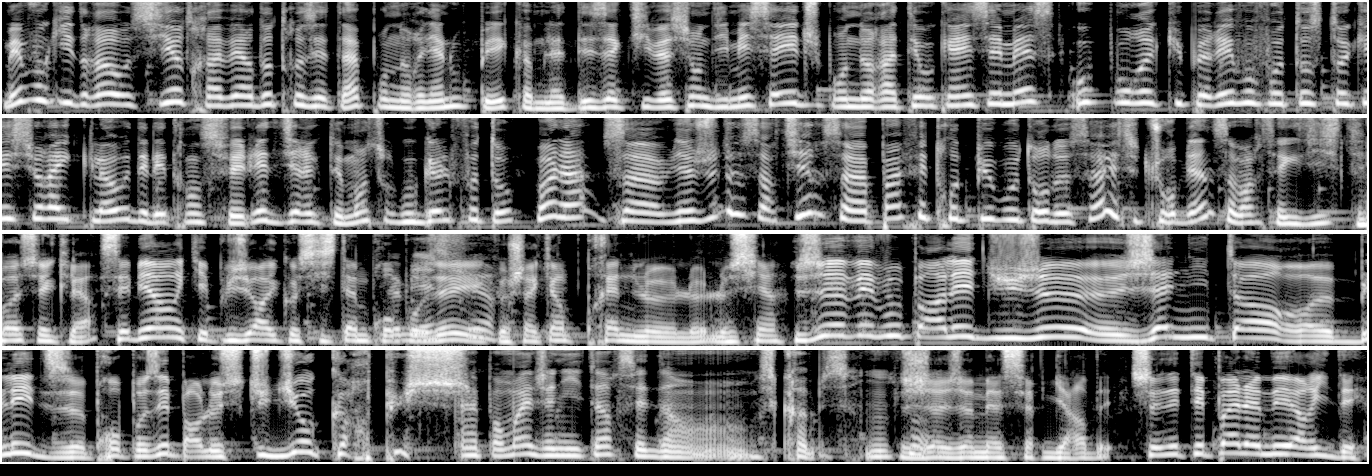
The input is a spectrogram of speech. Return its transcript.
mais vous guidera aussi au travers d'autres étapes pour ne rien louper, comme la désactivation d'e-message pour ne rater aucun SMS ou pour récupérer vos photos stockées sur iCloud et les transférer directement sur Google Photos. Voilà, ça vient juste de sortir, ça n'a pas fait trop de pub autour de ça et c'est toujours bien de savoir que ça existe. Bah, c'est clair. C'est bien qu'il y ait plusieurs écosystèmes proposés bien sûr. et que chacun prenne le, le- le sien. Je vais vous parler du jeu Janitor Blades proposé par le studio Corpus. Ah, pour moi, Janitor, c'est dans Scrubs. J'ai jamais assez regardé. Ce n'était pas la meilleure idée,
